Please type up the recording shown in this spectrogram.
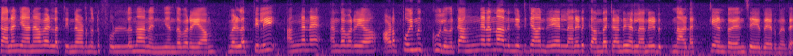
കാരണം ഞാൻ ആ വെള്ളത്തിന്റെ അവിടെ നിന്നിട്ട് ഫുള്ള് നനഞ്ഞ് എന്താ പറയുക വെള്ളത്തിൽ അങ്ങനെ എന്താ പറയുക അവിടെ പോയി നിൽക്കൂല എന്നിട്ട് അങ്ങനെ നനഞ്ഞിട്ട് ഞാൻ എല്ലാം എടുക്കാൻ പറ്റാണ്ട് എല്ലാം എടു നടക്കേണ്ടോ ഞാൻ ചെയ്തിരുന്നത്.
